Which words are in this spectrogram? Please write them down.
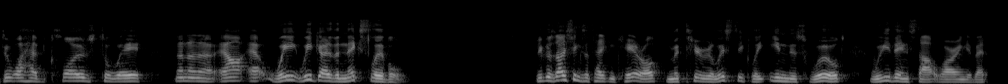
do I have clothes to wear? No, no, no. Our, our, we, we go to the next level. Because those things are taken care of materialistically in this world, we then start worrying about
